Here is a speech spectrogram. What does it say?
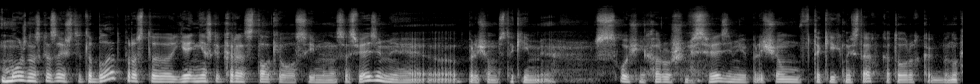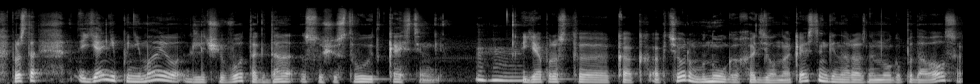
можно сказать, что это блат, просто я несколько раз сталкивался именно со связями, э, причем с такими с очень хорошими связями, причем в таких местах, в которых как бы, ну, просто я не понимаю, для чего тогда существуют кастинги. Угу. Я просто как актер много ходил на кастинги, на разные, много подавался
